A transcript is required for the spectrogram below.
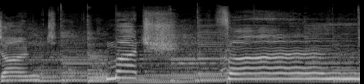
puppies aren't much fun.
